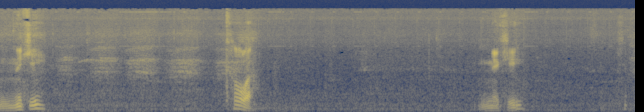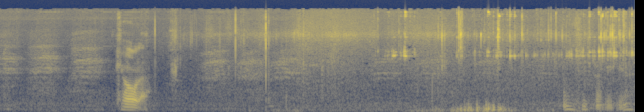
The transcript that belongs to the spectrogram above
Nicky. Collar. Nicky. Collar. Oh, she's probably good.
